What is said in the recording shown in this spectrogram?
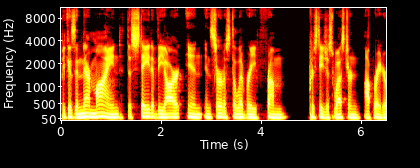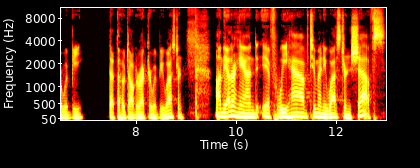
Because in their mind, the state of the art in, in service delivery from prestigious Western operator would be that the hotel director would be Western. On the other hand, if we have too many Western chefs,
